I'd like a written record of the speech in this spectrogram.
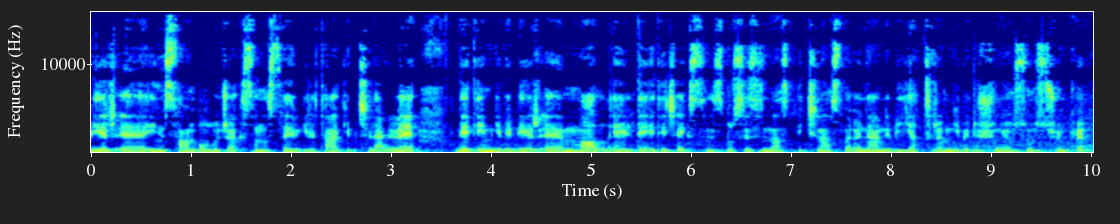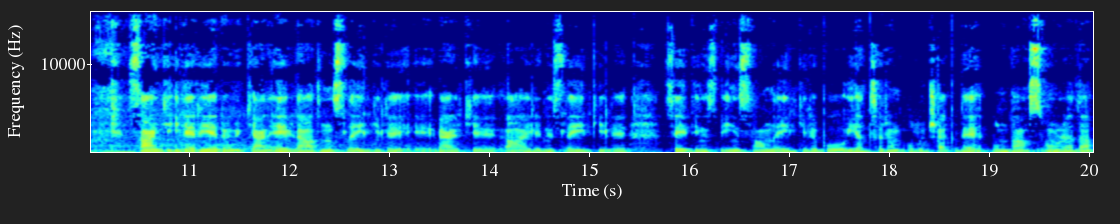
bir e, insan olacaksınız sevgili takipçiler ve dediğim gibi bir mal elde edeceksiniz. Bu sizin için aslında önemli bir yatırım gibi düşünüyorsunuz çünkü. Sanki ileriye dönük yani evladınızla ilgili belki ailenizle ilgili sevdiğiniz bir insanla ilgili bu yatırım olacak ve bundan sonra da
